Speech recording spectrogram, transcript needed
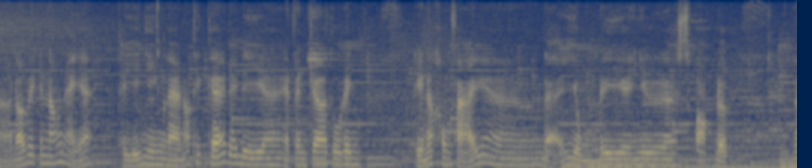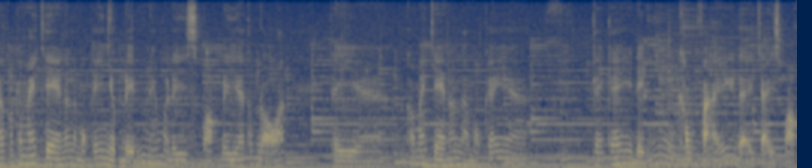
à, đối với cái nón này á thì dĩ nhiên là nó thiết kế để đi à, adventure touring. Thì nó không phải à, để dùng đi như sport được nó có cái mái che nó là một cái nhược điểm nếu mà đi sport đi à, tốc độ á, thì à, có mái che nó là một cái à, cái cái điểm không phải để chạy sport.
